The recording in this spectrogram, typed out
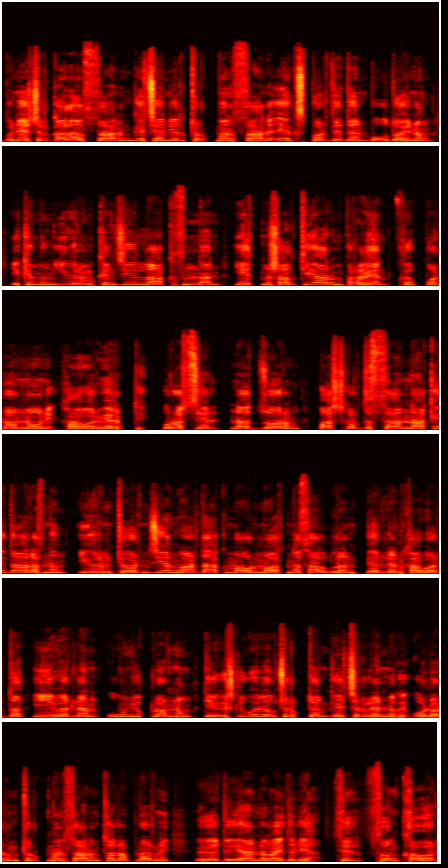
bu neşir Gazagystanyň geçen ýyl Türkmenistana eksport eden bugdaýynyň iki müň ýigrimi ikinji ýyldakysyndan ýetmiş alty ýarym prosent köp bolandygyny habar beripdi. Rosselnadzoryň Başgyrdystandaky edarasynyň ýigrimi dördünji ýanwardaky maglumatyna salgylanyp berlen habarda iberilen un ýükleriniň degişli gözegçilikden geçirilendigi, olaryň Türkmenistanyň talaplaryny ödeýändigi aýdylýar. Siz soňky habarlarda.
